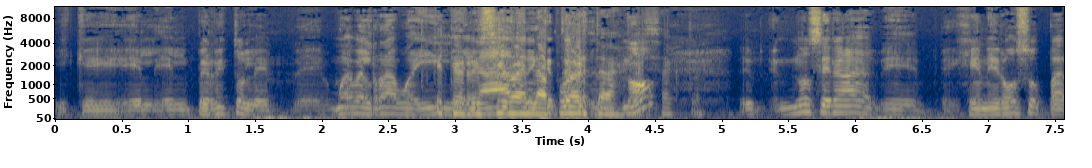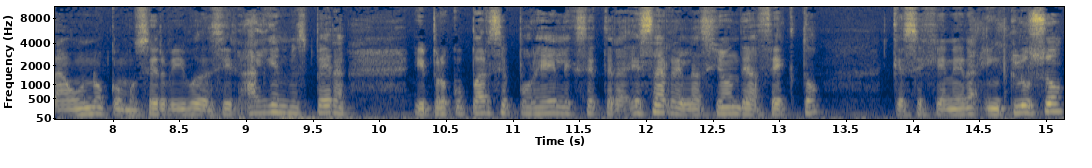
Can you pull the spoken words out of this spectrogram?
y que el, el perrito le eh, mueva el rabo ahí, Que le te reciba ladre, en la que te- puerta. ¿no? Exacto. Eh, no será eh, generoso para uno como ser vivo decir alguien me espera y preocuparse por él etcétera esa relación de afecto que se genera incluso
